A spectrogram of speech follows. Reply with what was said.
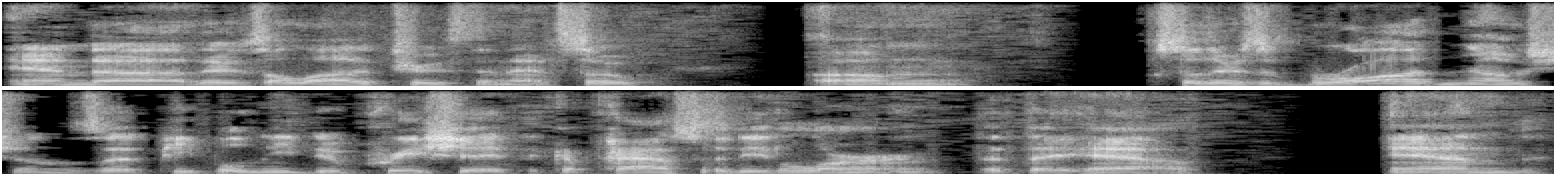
And uh, there's a lot of truth in that. So, um, so there's a broad notions that people need to appreciate the capacity to learn that they have and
